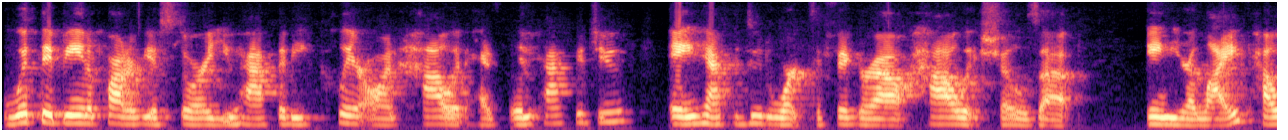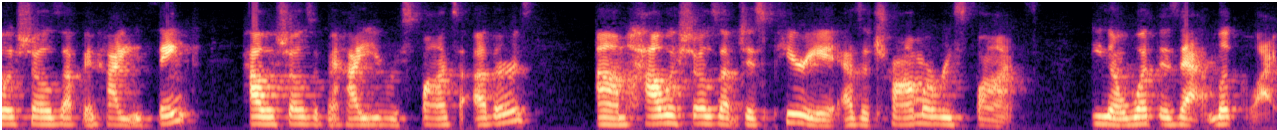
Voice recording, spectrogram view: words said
with it being a part of your story you have to be clear on how it has impacted you and you have to do the work to figure out how it shows up in your life how it shows up in how you think how it shows up in how you respond to others um, how it shows up just period as a trauma response. You know what does that look like?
